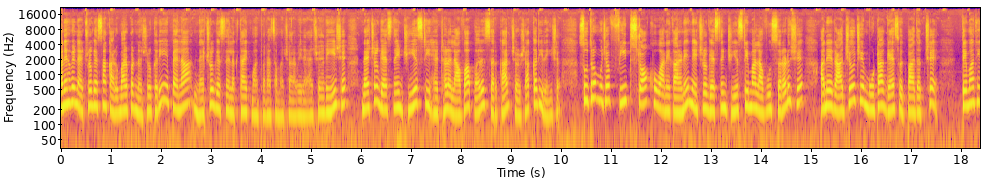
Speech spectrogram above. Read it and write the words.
અને હવે નેચરલ ગેસના કારોબાર પર નજર કરીએ. એ પહેલાં નેચરલ ગેસને લગતા એક મહત્ત્વના સમાચાર આવી રહ્યા છે. અને એ છે નેચરલ ગેસને જીએસટી હેઠળ લાવવા પર સરકાર ચર્ચા કરી રહી છે. સૂત્રો મુજબ ફીડ સ્ટોક હોવાને કારણે નેચરલ ગેસને જીએસટીમાં લાવવું સરળ છે. અને રાજ્યો જે મોટા ગેસ ઉત્પાદક છે તેમાંથી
